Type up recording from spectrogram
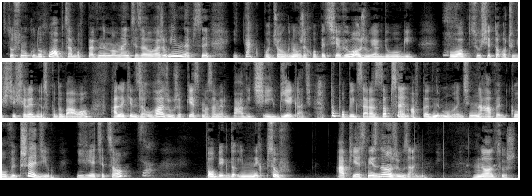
w stosunku do chłopca, bo w pewnym momencie zauważył inne psy i tak pociągnął, że chłopiec się wyłożył jak długi. Chłopcu się to oczywiście średnio spodobało, ale kiedy zauważył, że pies ma zamiar bawić się i biegać, to pobiegł zaraz za psem, a w pewnym momencie nawet go wyprzedził. I wiecie co? Pobiegł do innych psów, a pies nie zdążył za nim. No cóż,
